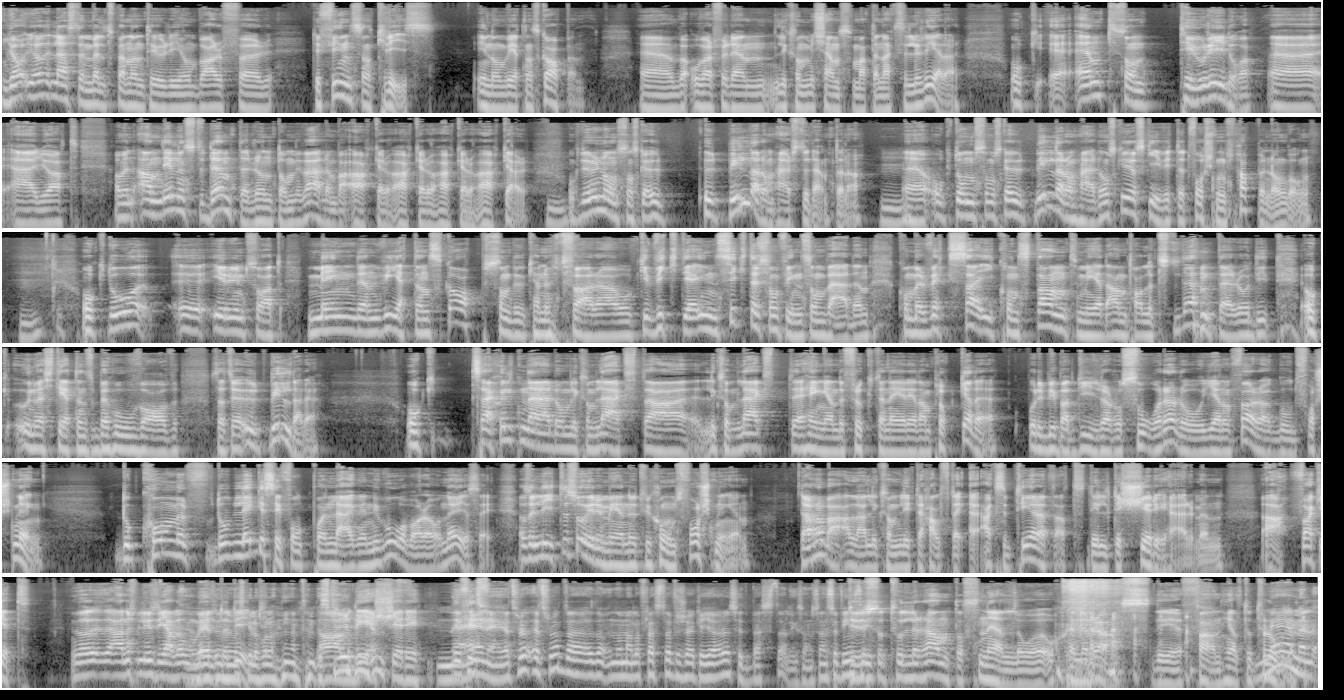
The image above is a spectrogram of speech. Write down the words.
Jag, jag läste en väldigt spännande teori om varför det finns en kris inom vetenskapen. Eh, och varför den liksom känns som att den accelererar. Och eh, en sån teori då eh, är ju att ja, men andelen studenter runt om i världen bara ökar och ökar och ökar och ökar. Mm. Och då är det någon som ska ut, utbilda de här studenterna. Mm. Och de som ska utbilda de här, de ska ju ha skrivit ett forskningspapper någon gång. Mm. Och då eh, är det ju inte så att mängden vetenskap som du kan utföra och viktiga insikter som finns om världen kommer växa i konstant med antalet studenter och, dit, och universitetens behov av så att säga utbildare. Och särskilt när de liksom lägsta, liksom lägst hängande frukterna är redan plockade och det blir bara dyrare och svårare att genomföra god forskning då, kommer, då lägger sig folk på en lägre nivå bara och nöjer sig. Alltså lite så är det med nutritionsforskningen. Där har bara alla liksom lite halvt accepterat att det är lite shitty här, men ah, fuck it. Annars blir det så jävla omöjligt och dyrt. Jag vet inte om skulle hålla med om den beskrivningen. Ja, det är shitty. Nej, finns... nej. Jag tror, jag tror att de, de allra flesta försöker göra sitt bästa. Liksom. Sen så finns du är det... så tolerant och snäll och, och generös. det är fan helt otroligt. Nej, men,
